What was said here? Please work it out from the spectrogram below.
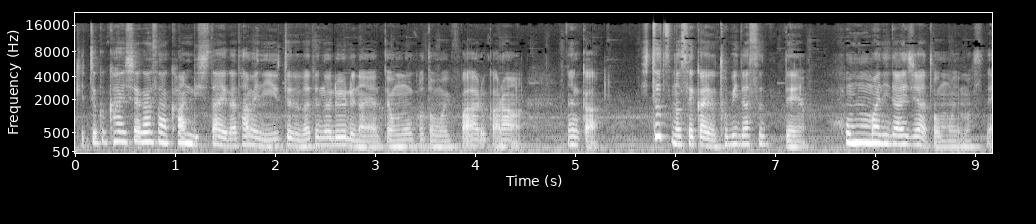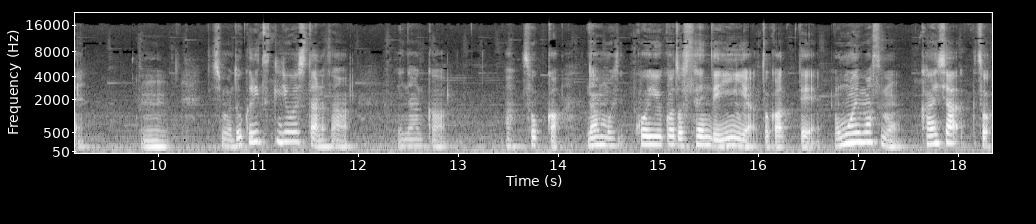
結局会社がさ管理したいがために言ってただけのルールなんやって思うこともいっぱいあるからなんか一つの世界を飛び出すってほんまに大事やと思いますね。うん、私も独立起業したらさなんかあそっか。何もこういうことせんでいいんやとかって思いますもん。会社そう。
